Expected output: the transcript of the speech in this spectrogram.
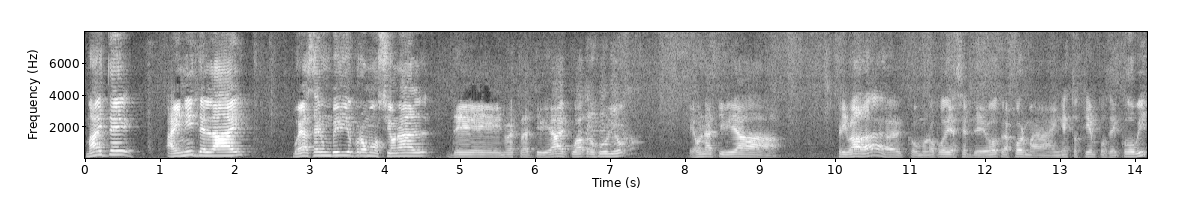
Maite, I need the light. Voy a hacer un vídeo promocional de nuestra actividad el 4 de julio. Es una actividad privada, eh, como no podía ser de otra forma en estos tiempos de COVID.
